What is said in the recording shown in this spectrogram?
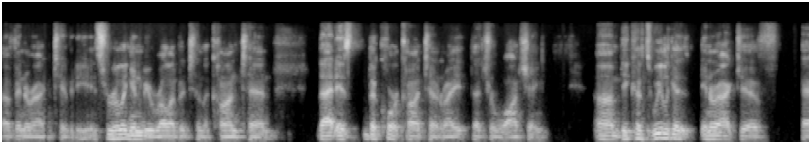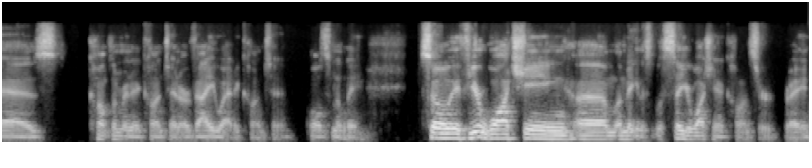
of interactivity. It's really going to be relevant to the content that is the core content, right, that you're watching. Um, because we look at interactive as complementary content or value-added content, ultimately. So if you're watching, um, I'm making this, let's say you're watching a concert, right?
